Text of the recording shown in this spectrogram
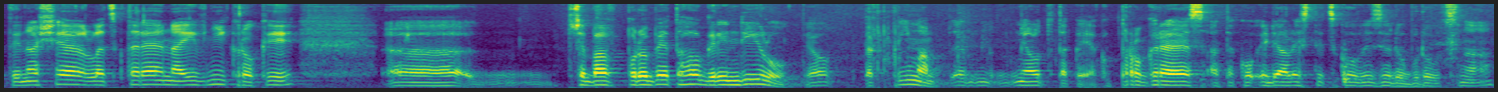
ty naše let, které naivní kroky, eh, třeba v podobě toho Green Dealu, jo, tak prýma, mělo to takový jako progres a takovou idealistickou vizi do budoucna,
